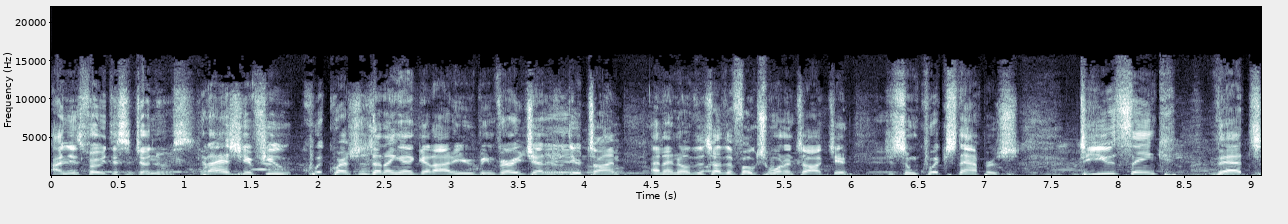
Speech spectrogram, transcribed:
and it's very disingenuous. Can I ask you a few quick questions, then I'm going to get out of here. You've been very generous with your time, and I know there's other folks who want to talk to you. Just some quick snappers. Do you think that?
